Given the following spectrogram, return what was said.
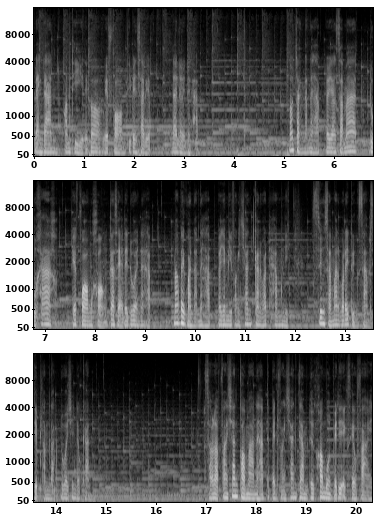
แรงดันความถี่และก็เวฟฟอร์มที่เป็นสายเวฟได้เลยนะครับ นอกจากนั้นนะครับเรายังสามารถดูค่าเวฟฟอร์มของกระแสได้ด้วยนะครับ มากไปกว่านั้นนะครับ เรายังมีฟังก์ชันการวัดฮาร์โมนิกซึ่งสามารถวัดได้ถึง 30 ลำดับด้วยเช่นเดียวกัน สำหรับฟังก์ชันต่อมานะครับ จะเป็นฟังก์ชันการบันทึกข้อมูลไปที่ Excel ไฟล์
